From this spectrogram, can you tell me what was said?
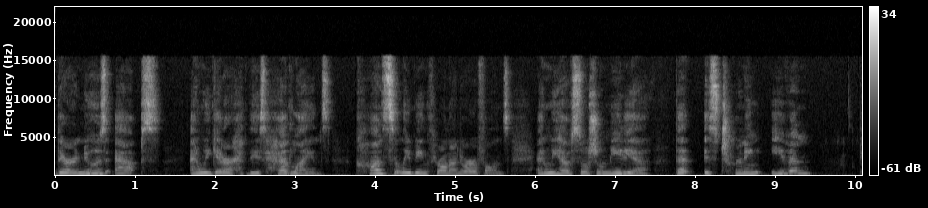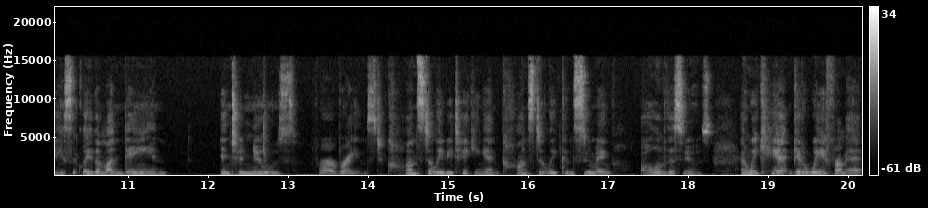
there are news apps and we get our these headlines constantly being thrown onto our phones and we have social media that is turning even basically the mundane into news for our brains to constantly be taking in, constantly consuming all of this news. And we can't get away from it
